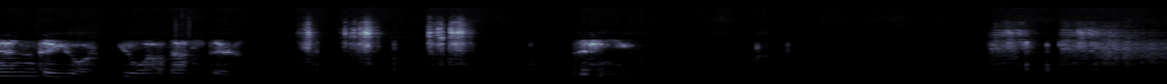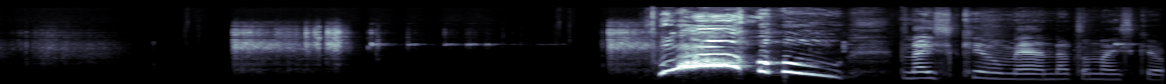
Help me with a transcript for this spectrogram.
And there you are. You are downstairs. Didn't you? Woo! Nice kill, man. That's a nice kill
